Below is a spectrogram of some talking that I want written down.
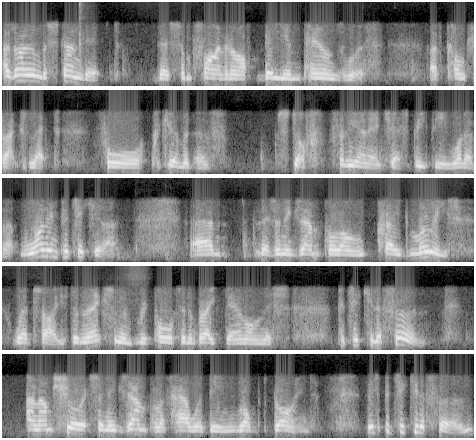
As I understand it, there's some five and a half billion pounds worth of contracts let for procurement of stuff for the NHS, PPE, whatever. One in particular, um, there's an example on Craig Murray's website. He's done an excellent report and a breakdown on this particular firm. And I'm sure it's an example of how we're being robbed blind. This particular firm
